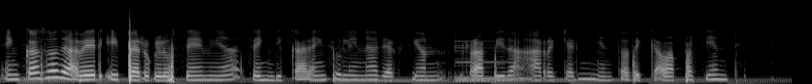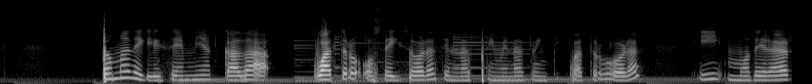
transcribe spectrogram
En caso de haber hiperglucemia, se indicará insulina de acción rápida a requerimiento de cada paciente. Toma de glicemia cada 4 o 6 horas en las primeras 24 horas y moderar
